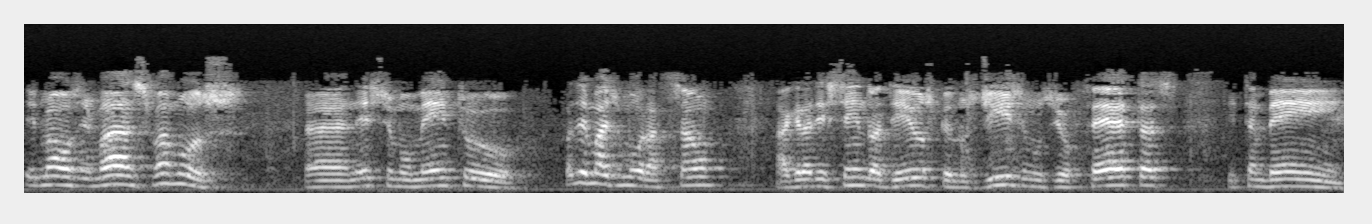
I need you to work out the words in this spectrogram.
Irmãos e irmãs, vamos é, nesse momento fazer mais uma oração agradecendo a Deus pelos dízimos e ofertas e também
